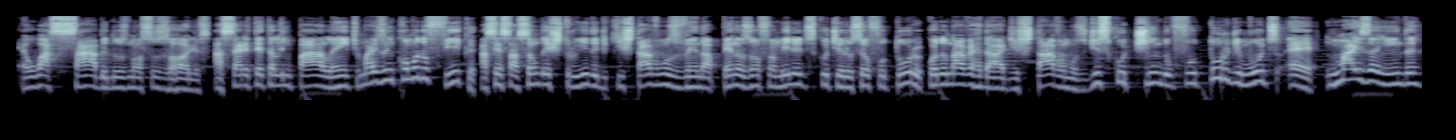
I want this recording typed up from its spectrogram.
é o wasabi nos nossos olhos. A série tenta limpar a lente, mas o incômodo fica. A sensação destruída de que estávamos vendo apenas uma família discutir o seu futuro, quando na verdade estávamos discutindo o futuro de muitos, é mais ainda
